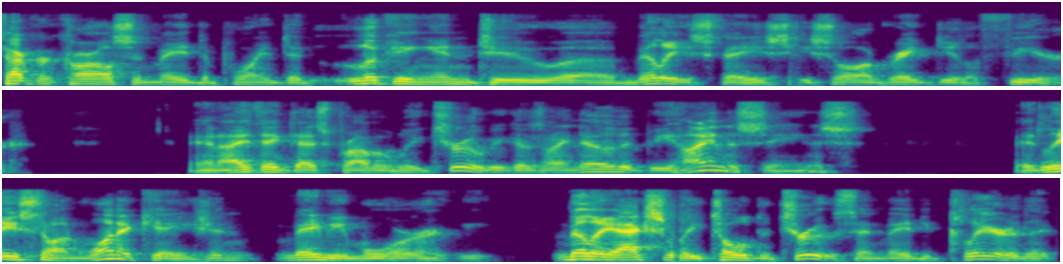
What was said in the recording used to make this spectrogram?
Tucker Carlson made the point that looking into uh, Milley's face, he saw a great deal of fear. And I think that's probably true because I know that behind the scenes, at least on one occasion, maybe more, Milley actually told the truth and made it clear that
